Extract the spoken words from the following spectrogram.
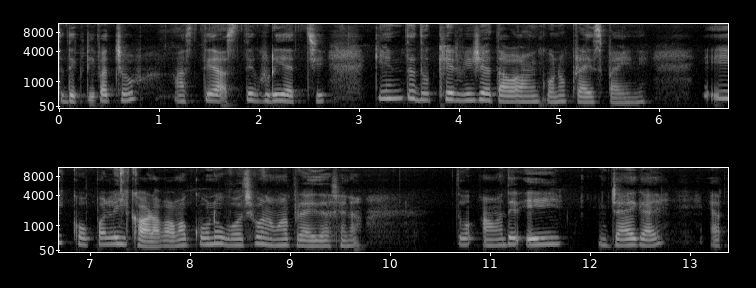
তো দেখতেই পাচ্ছ, আস্তে আস্তে ঘুরে যাচ্ছি। কিন্তু দুঃখের বিষয়, তাও আমি কোনো প্রাইজ পাইনি। এই কপালেই খারাপ, আমার কোনো বছর আমার প্রাইজ আসে না। তো আমাদের এই জায়গায় এত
